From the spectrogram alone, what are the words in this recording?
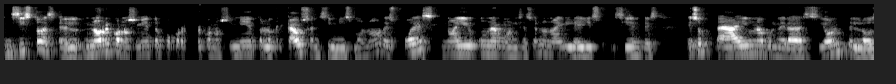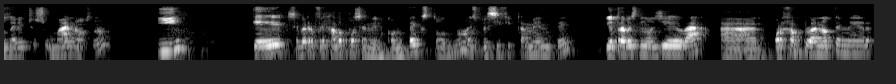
insisto, es el no reconocimiento, el poco reconocimiento, lo que causa en sí mismo, ¿no? Después no hay una armonización o no hay leyes suficientes. Eso hay una vulneración de los derechos humanos, ¿no? Y que se ve reflejado pues en el contexto, ¿no? Específicamente. Y otra vez nos lleva a, por ejemplo, a no tener,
